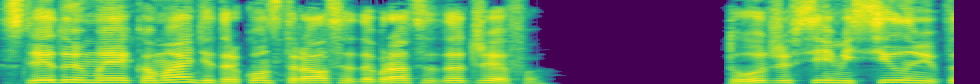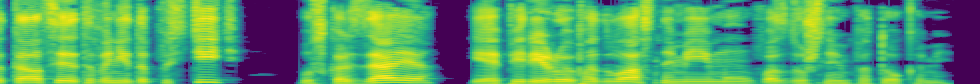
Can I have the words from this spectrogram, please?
Следуя моей команде, дракон старался добраться до Джеффа. Тот же всеми силами пытался этого не допустить, ускользая и оперируя подвластными ему воздушными потоками.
